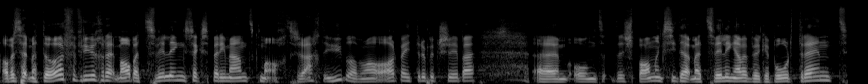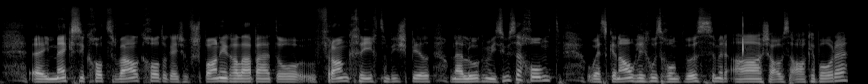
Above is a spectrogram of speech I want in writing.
Aber es hat man dürfen. Früher hat man ein Zwillingsexperiment gemacht. Das ist recht übel, aber mal Arbeit darüber geschrieben. Ähm, und das war spannend. Da hat man Zwillinge eben bei Geburt getrennt, äh, in Mexiko zur Welt gekommen. Du gehst auf Spanien leben, hier auf Frankreich zum Beispiel. Und dann schauen wir, wie es rauskommt. Und wenn es genau gleich rauskommt, wissen wir, ah, ist alles angeboren.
